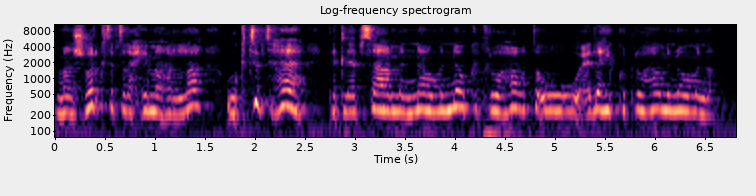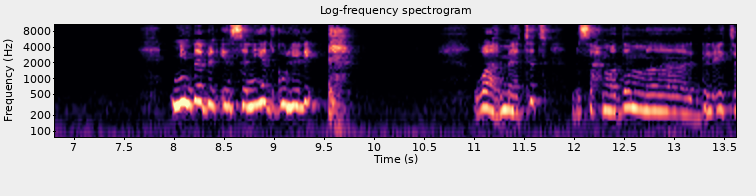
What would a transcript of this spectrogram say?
منشور كتبت رحمها الله وكتبت ها كانت لابسة منا ومنا وكتلوها وعلاه يكتلوها منا ومنا. من باب الإنسانية تقولي لي واه ماتت. بصح مادام قلعيت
